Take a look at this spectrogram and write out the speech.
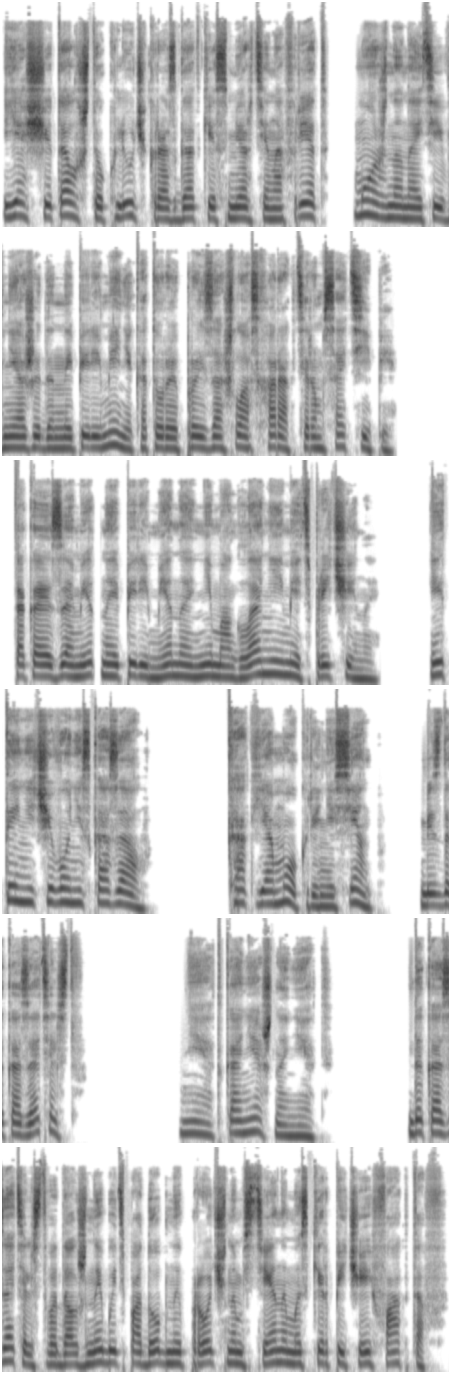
«я считал, что ключ к разгадке смерти Нафред можно найти в неожиданной перемене, которая произошла с характером Сатипи. Такая заметная перемена не могла не иметь причины. И ты ничего не сказал. Как я мог, Ренесенп, без доказательств? Нет, конечно, нет. Доказательства должны быть подобны прочным стенам из кирпичей фактов.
